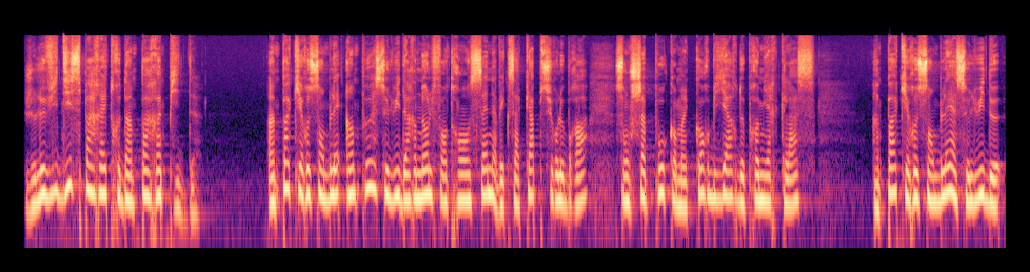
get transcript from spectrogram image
Je le vis disparaître d'un pas rapide, un pas qui ressemblait un peu à celui d'Arnolphe entrant en scène avec sa cape sur le bras, son chapeau comme un corbillard de première classe, un pas qui ressemblait à celui de...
